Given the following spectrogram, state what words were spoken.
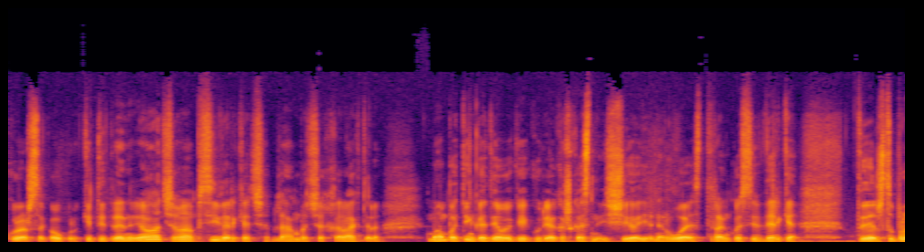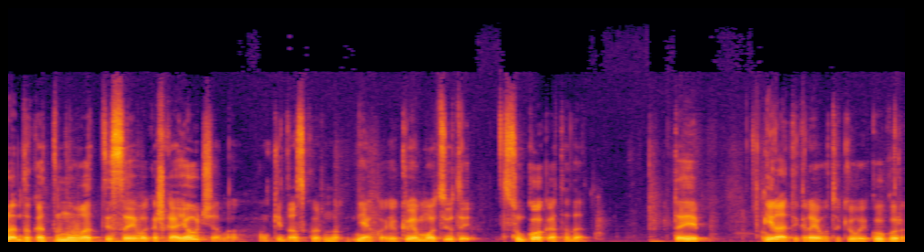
kur aš sakau, kur kiti treneriai, o čia apsiverkia, čia blemba, čia charakterio. Man patinka tie vaikai, kurie kažkas neišėjo, jie nervuojas, trankosi, verkia. Tai aš suprantu, kad, nu, va, jisai va kažką jaučia, nu, o kitas, kur, nu, nieko, jokių emocijų, tai sunku, kad tada. Taip, yra tikrai va tokių vaikų, kur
